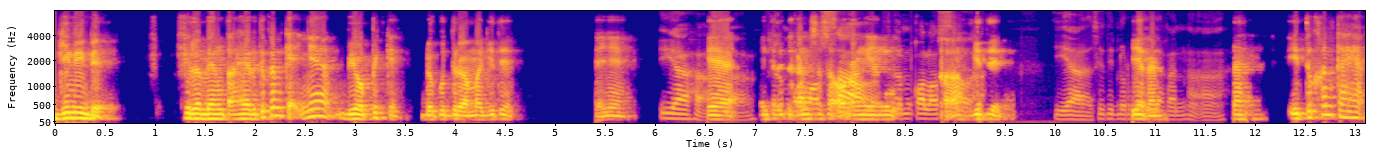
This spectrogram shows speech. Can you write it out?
Gini deh, film yang terakhir itu kan kayaknya biopik ya, dokudrama gitu ya, kayaknya ya? Iya, film menceritakan seseorang yang film kolosal lah. gitu ya? Iya, Siti Iya kan? Nurbaya kan. heeh. Nah, itu kan kayak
